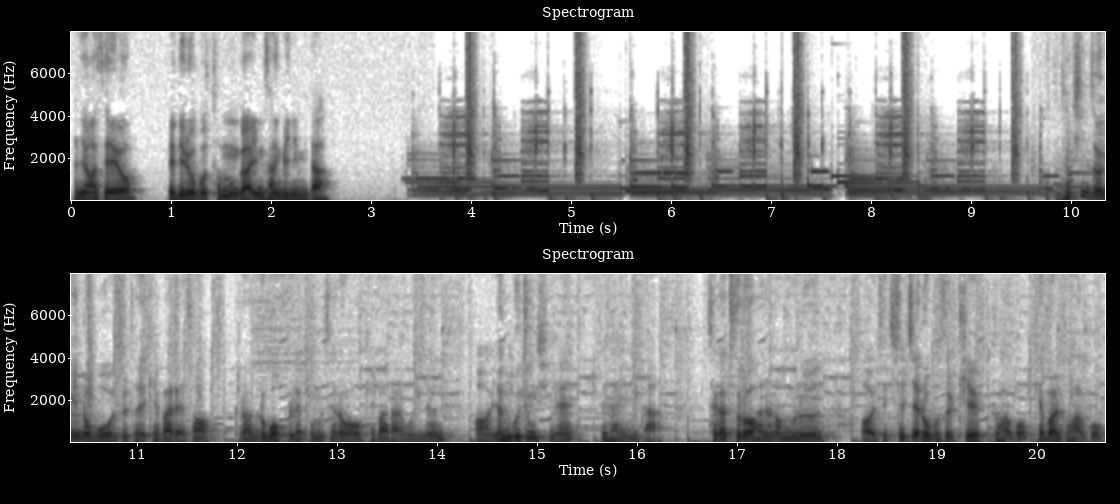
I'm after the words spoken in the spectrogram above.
안녕하세요. 에디로봇 전문가 임상빈입니다. 어떤 혁신적인 로봇을 저희 개발해서 그런 로봇 플랫폼을 새로 개발하고 있는 어, 연구 중심의 회사입니다. 제가 주로 하는 업무는 어, 실제 로봇을 기획도 하고 개발도 하고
